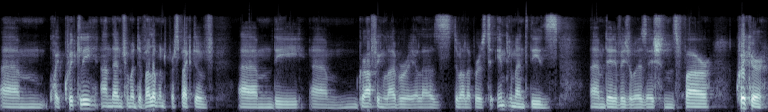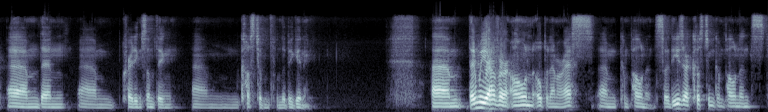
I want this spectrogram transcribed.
um, quite quickly. And then from a development perspective, um, the graphing library allows developers to implement these data visualizations far quicker than creating something custom from the beginning. Um, then we have our own OpenMRS um, components. So these are custom components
